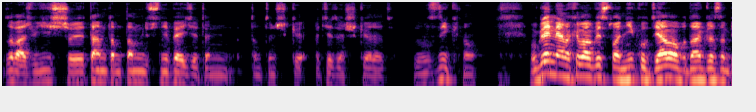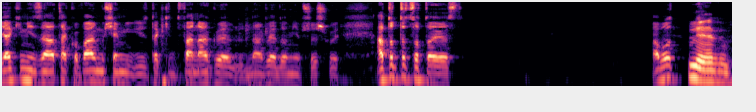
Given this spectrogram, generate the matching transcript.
Zobacz, widzisz, y, tam, tam, tam już nie wejdzie ten, tam ten szkielet. Gdzie ten szkielet? On zniknął. W ogóle miałem chyba wysłanników diabła, bo nagle zombiaki mnie zaatakowały, musiałem, i takie dwa nagle, nagle do mnie przyszły. A to, to co to jest? Albo, Nie wiem.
